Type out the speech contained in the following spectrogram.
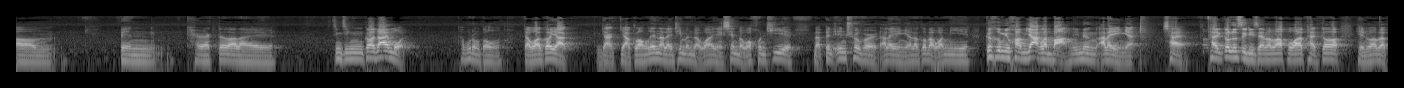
อืมเป็นคาแรคเตอร์อะไร จริง ๆ ก็ได้หมด ถ้าพูดตรงๆ แต่ว่าก็อยาก อยากอยากลองเล่นอะไรที่มันแบบว่าอย่างเช่นแบบว่าคนที่แบบเป็น introvert อะไรอย่างเงี้ยแล้วก็แบบว่ามีก็คือมีความยากลำบากนิดนึงอะไรอย่างเงี้ยใช่แพทก็รู้สึกดีใจมากๆเพราะว่าแพทก็เห็นว่าแบบ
